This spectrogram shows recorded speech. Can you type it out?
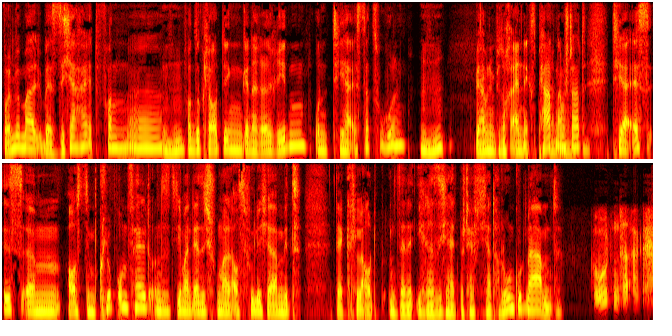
Wollen wir mal über Sicherheit von, äh, mhm. von so Cloud-Dingen generell reden und THS dazu holen? Mhm. Wir haben nämlich noch einen Experten am Start. THS ist ähm, aus dem Club-Umfeld und ist jemand, der sich schon mal ausführlicher mit der Cloud und seine, ihrer Sicherheit beschäftigt hat. Hallo und guten Abend. Guten Tag.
